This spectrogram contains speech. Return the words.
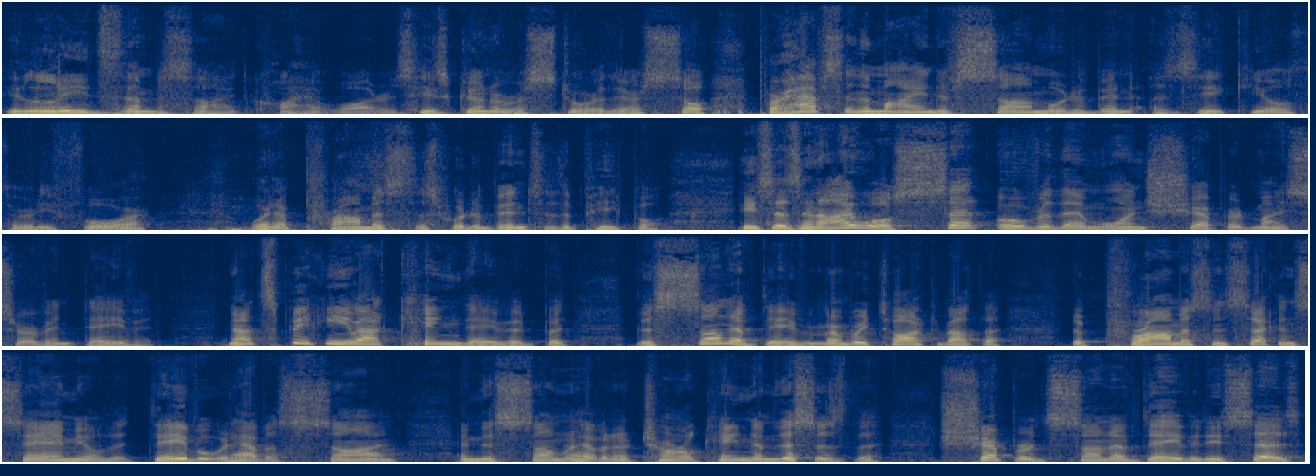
He leads them beside quiet waters. He's going to restore their soul. Perhaps in the mind of some would have been Ezekiel 34. What a promise this would have been to the people. He says, And I will set over them one shepherd, my servant David. Not speaking about King David, but the son of David. Remember, we talked about the, the promise in 2 Samuel that David would have a son, and this son would have an eternal kingdom. This is the shepherd son of David. He says,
